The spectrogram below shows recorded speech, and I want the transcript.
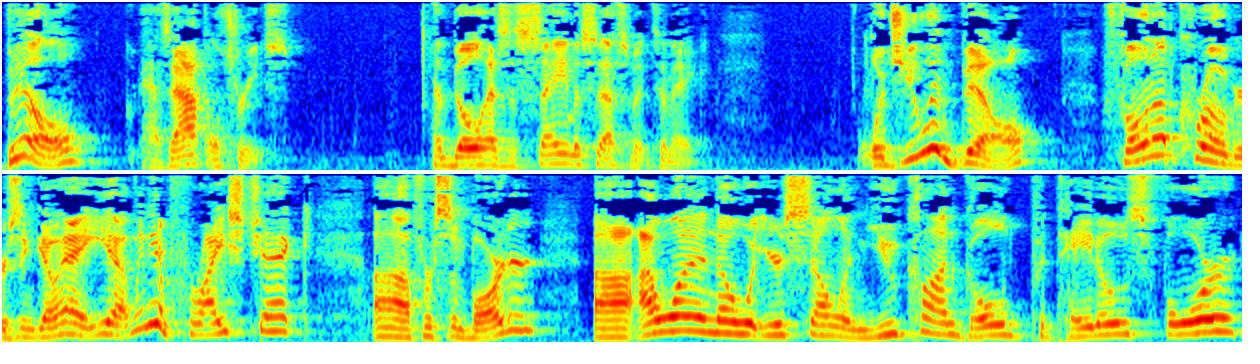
Bill has apple trees, and Bill has the same assessment to make. Would you and Bill phone up Kroger's and go, hey, yeah, we need a price check uh, for some barter. Uh, I want to know what you're selling Yukon Gold potatoes for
